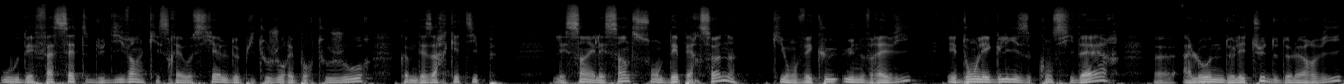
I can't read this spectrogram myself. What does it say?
ou des facettes du divin qui seraient au ciel depuis toujours et pour toujours, comme des archétypes. Les saints et les saintes sont des personnes qui ont vécu une vraie vie et dont l'Église considère, euh, à l'aune de l'étude de leur vie,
